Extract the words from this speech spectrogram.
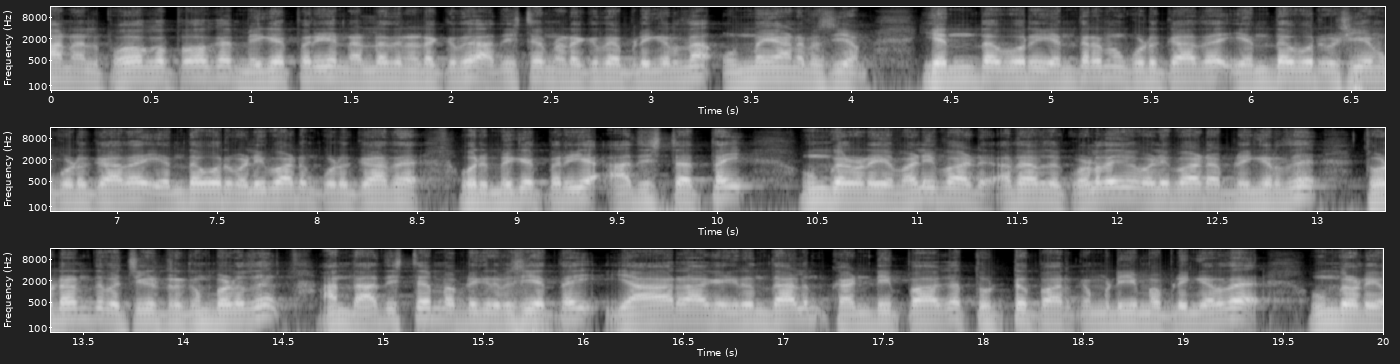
ஆனால் போக போக மிகப்பெரிய நல்லது நடக்குது அதிர்ஷ்டம் நடக்குது அப்படிங்கிறது தான் உண்மையான விஷயம். எந்த ஒரு எந்திரமும் கொடுக்காத எந்த ஒரு விஷயமும் கொடுக்காத எந்த ஒரு வழிபாடும் கொடுக்காத ஒரு மிகப்பெரிய அதிர்ஷ்டத்தை உங்களுடைய வழிபாடு அதாவது குலதெய்வ வழிபாடு அப்படிங்கிறது தொடர்ந்து வச்சுக்கிட்டு இருக்கும் பொழுது அந்த அதிர்ஷ்டம் அப்படிங்கிற விஷயத்தை யாராக இருந்தாலும் கண்டிப்பாக தொட்டு பார்க்க முடியும் அப்படிங்கிறத உங்களுடைய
